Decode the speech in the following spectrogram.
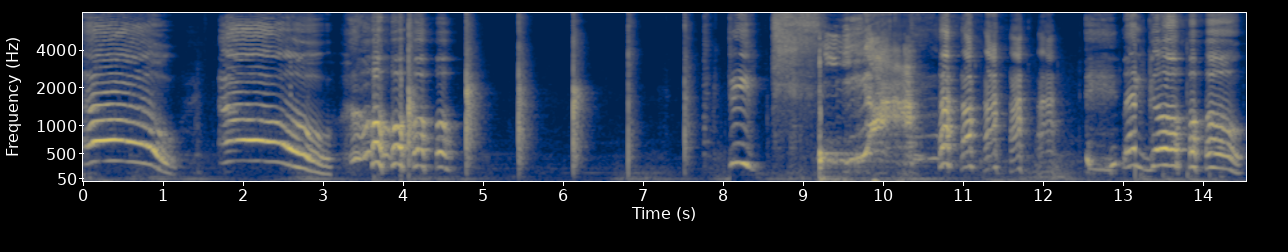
Oh! Oh! Oh! Deep. Yeah! Let's go!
